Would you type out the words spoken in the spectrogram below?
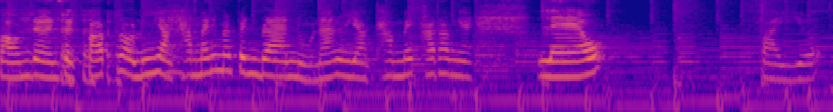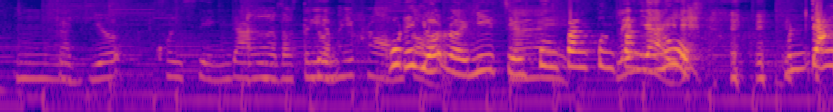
ซ้อมเดินเสร็จปั๊บเราลูกอยากทำไหมนี่มันเป็นแบรนด์หนูนะหนูอยากทำไหมคะทำไง แล้วไฟเยอะอืมแฟลชเยอะคนเสียงดังเออเราเตรียมให้พร้อมพูดได้ก่อนเยอะเลยมีเสียงใช่ปึ้งปังปึ้งเล่ปังนใหญ่นะลูก มันดัง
